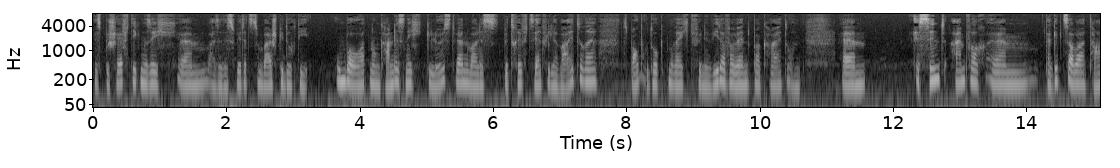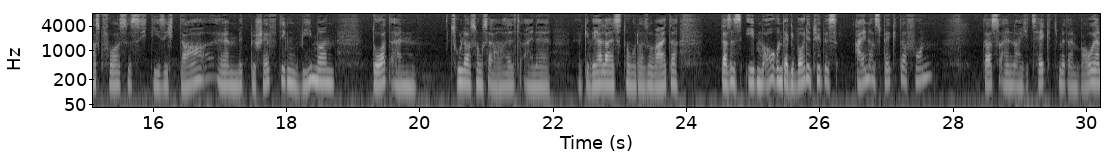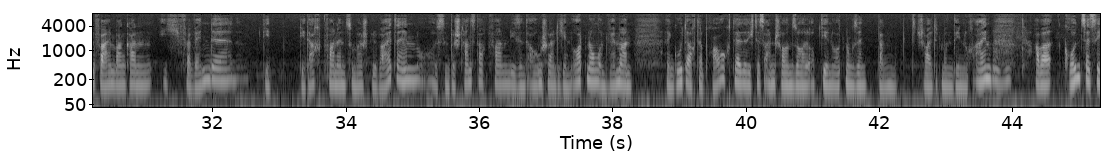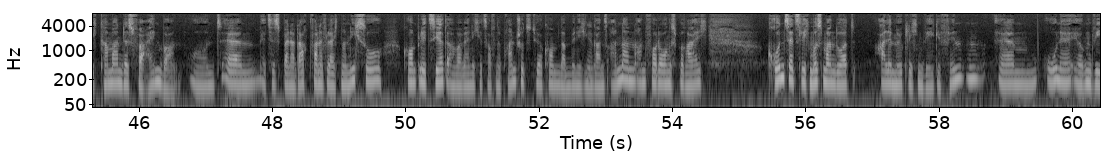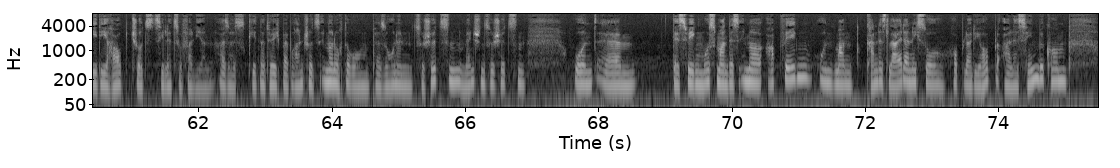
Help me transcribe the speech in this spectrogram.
es beschäftigen sich, ähm, also das wird jetzt zum Beispiel durch die Umbauordnung kann das nicht gelöst werden, weil es betrifft sehr viele weitere, das Bauproduktenrecht für eine Wiederverwendbarkeit und ähm, es sind einfach, ähm, da gibt es aber Taskforces, die sich da ähm, mit beschäftigen, wie man dort einen Zulassungserhalt, eine Gewährleistung oder so weiter, dass es eben auch, und der Gebäudetyp ist ein Aspekt davon, dass ein Architekt mit einem Bauherrn vereinbaren kann, ich verwende die Dachpfannen zum Beispiel weiterhin, es sind Bestandsdachpfannen, die sind augenscheinlich in Ordnung und wenn man einen Gutachter braucht, der sich das anschauen soll, ob die in Ordnung sind, dann schaltet man den noch ein. Mhm. Aber grundsätzlich kann man das vereinbaren. Und ähm, jetzt ist bei einer Dachpfanne vielleicht noch nicht so kompliziert, aber wenn ich jetzt auf eine Brandschutztür komme, dann bin ich ja. in einem ganz anderen Anforderungsbereich. Grundsätzlich muss man dort alle möglichen Wege finden, ähm, ohne irgendwie die Hauptschutzziele zu verlieren. Also es geht natürlich bei Brandschutz immer noch darum, Personen zu schützen, Menschen zu schützen. Und ähm, deswegen muss man das immer abwägen und man kann das leider nicht so hoppla die hoppla alles hinbekommen.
